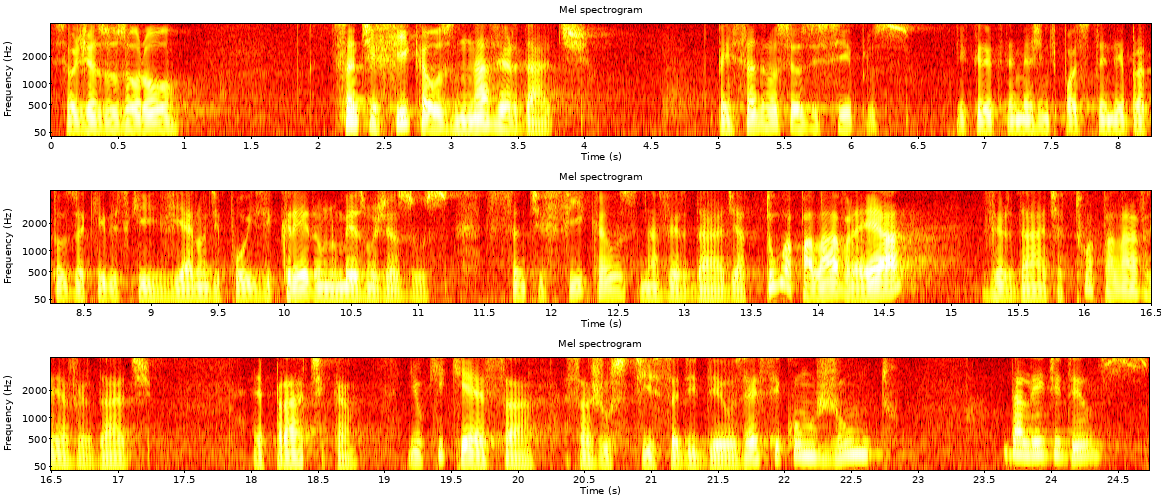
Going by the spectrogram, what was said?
O Senhor Jesus orou, santifica-os na verdade pensando nos seus discípulos, e creio que também a gente pode estender para todos aqueles que vieram depois e creram no mesmo Jesus. Santifica-os na verdade. A tua palavra é a verdade. A tua palavra é a verdade. É prática. E o que, que é essa, essa justiça de Deus? É esse conjunto da lei de Deus.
